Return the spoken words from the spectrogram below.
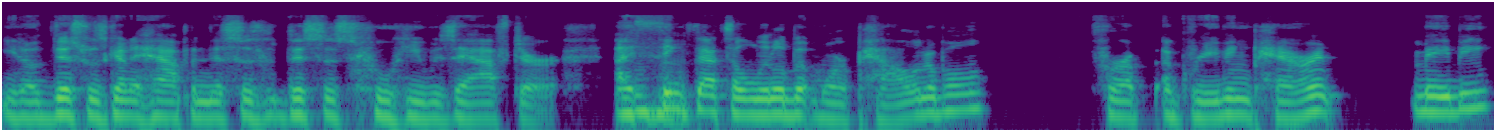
you know this was going to happen this is this is who he was after i mm-hmm. think that's a little bit more palatable for a, a grieving parent maybe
